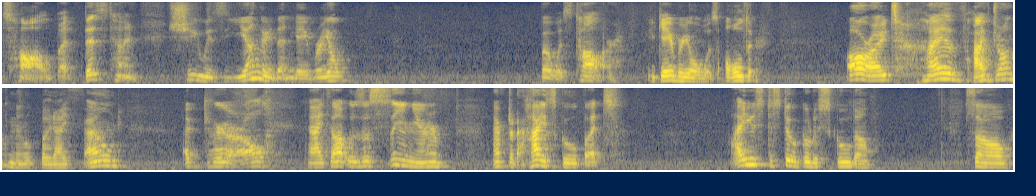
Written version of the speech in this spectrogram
tall, but this time she was younger than Gabriel, but was taller. Gabriel was older. Alright, I have I've drunk milk, but I found a girl I thought was a senior after the high school, but I used to still go to school though. So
